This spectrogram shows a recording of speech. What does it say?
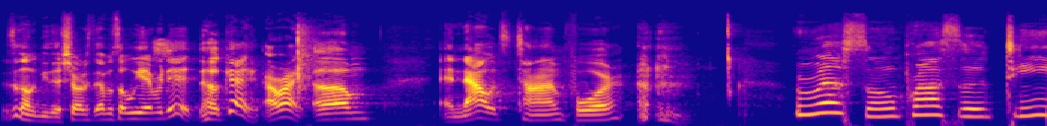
this is gonna be the shortest episode we ever did. Okay, all right. Um, and now it's time for reciprocity.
